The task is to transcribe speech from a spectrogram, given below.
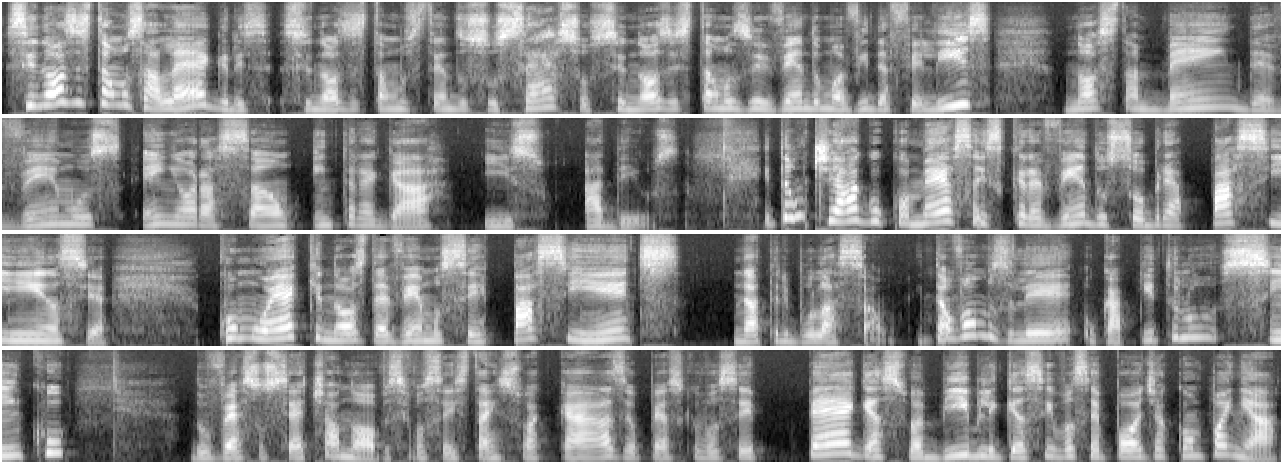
Se nós estamos alegres, se nós estamos tendo sucesso, se nós estamos vivendo uma vida feliz, nós também devemos, em oração, entregar isso a Deus. Então, Tiago começa escrevendo sobre a paciência. Como é que nós devemos ser pacientes na tribulação? Então, vamos ler o capítulo 5 do verso 7 ao 9. Se você está em sua casa, eu peço que você pegue a sua Bíblia, que assim você pode acompanhar.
